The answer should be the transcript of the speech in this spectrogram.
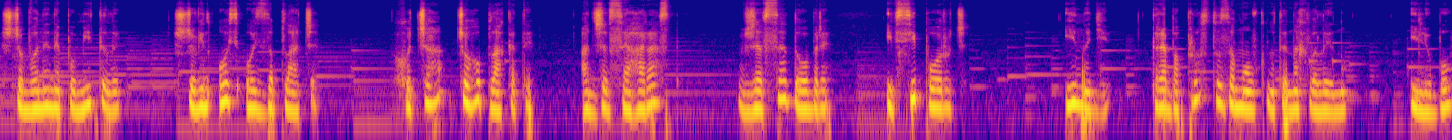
щоб вони не помітили, що він ось ось заплаче. Хоча чого плакати, адже все гаразд, вже все добре, і всі поруч. Іноді треба просто замовкнути на хвилину, і любов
